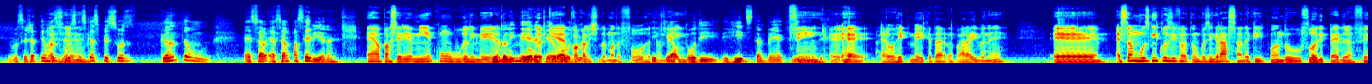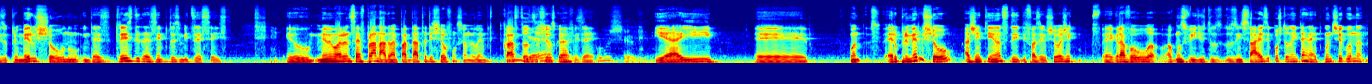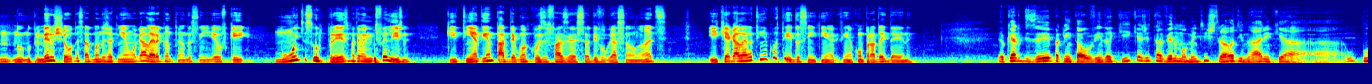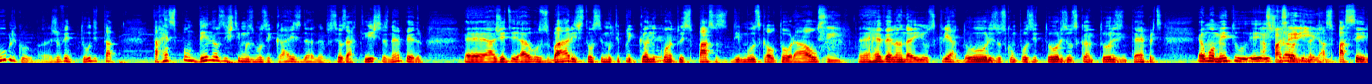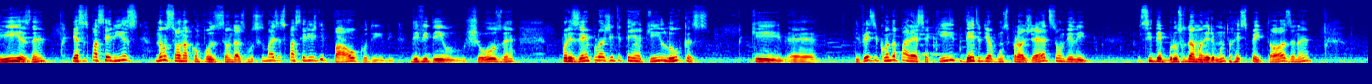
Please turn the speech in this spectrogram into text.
E você já tem umas Pois é. músicas que as pessoas cantam. Essa, essa é uma parceria, né? É uma parceria minha com o Guga Limeira. Guga Limeira, Guga, que que, é é, outro- vocalista da banda Forra e também. que é autor de, de hits também aqui. Sim, é, é o hitmaker da, da Paraíba, né? É, essa música, inclusive, é uma coisa engraçada que quando o Flor de Pedra fez o primeiro show no, em dez- 13 de dezembro de 2016, eu, minha memória não serve pra nada, mas pra data de show funciona. Eu lembro de quase todos os é, shows que eu já fiz. É. Puxa. E aí, é, quando, era o primeiro show, a gente, antes de, de fazer o show, a gente é, gravou alguns vídeos dos, dos ensaios e postou na internet. Quando chegou na- no, no primeiro show dessa banda, já tinha uma galera cantando, assim, e eu fiquei muito surpreso, mas também muito feliz, né? Que tinha adiantado de alguma coisa fazer essa divulgação antes e que a galera tinha curtido, assim, tinha, tinha comprado a ideia, né? Eu quero dizer para quem está ouvindo aqui que a gente está vendo um momento extraordinário em que a, a- o público, a juventude, está tá respondendo aos estímulos musicais da- né, dos seus artistas, né, Pedro? É, a gente, a- os bares estão se multiplicando enquanto espaços de música autoral, né, revelando aí os criadores, os compositores, os cantores, intérpretes. É um momento As parcerias. As parcerias, né? E essas parcerias, não só na composição das músicas, mas as parcerias de palco, de, de dividir os shows, né? Por exemplo, a gente tem aqui Lucas, que é, de vez em quando aparece aqui dentro de alguns projetos onde ele se debruça de uma maneira muito respeitosa, né?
